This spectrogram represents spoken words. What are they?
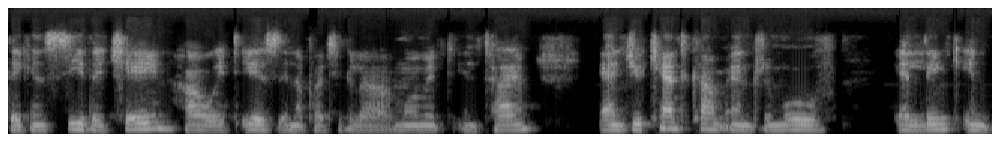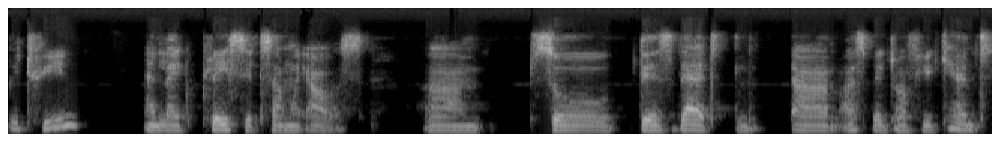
they can see the chain how it is in a particular moment in time. And you can't come and remove a link in between and like place it somewhere else. Um, so there's that um, aspect of you can't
